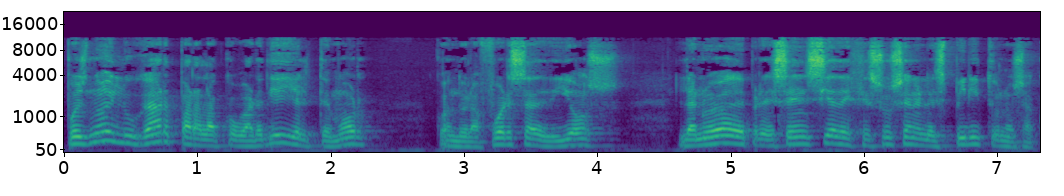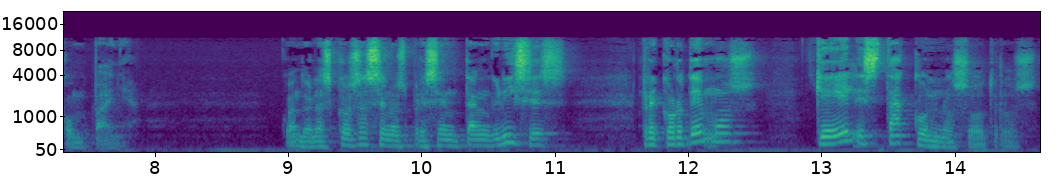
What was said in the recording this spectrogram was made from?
pues no hay lugar para la cobardía y el temor cuando la fuerza de Dios, la nueva presencia de Jesús en el Espíritu nos acompaña. Cuando las cosas se nos presentan grises, recordemos que Él está con nosotros,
